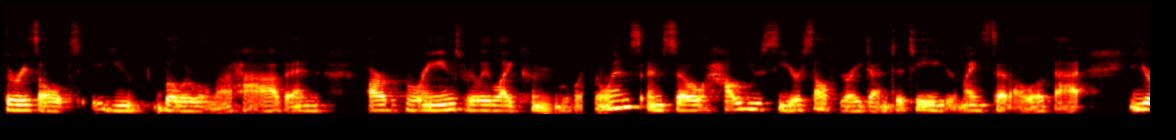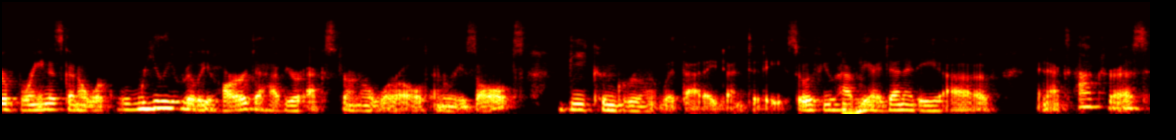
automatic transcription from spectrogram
the results you will or will not have. And our brains really like congruence. And so, how you see yourself, your identity, your mindset, all of that, your brain is going to work really, really hard to have your external world and results be congruent with that identity. So, if you have mm-hmm. the identity of an ex actress,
